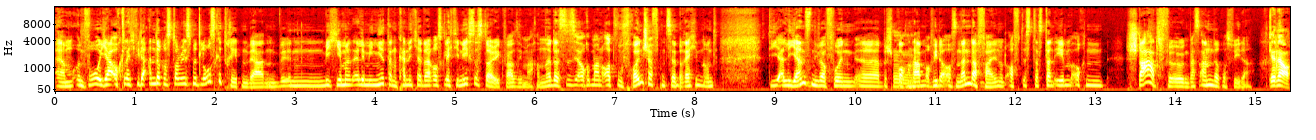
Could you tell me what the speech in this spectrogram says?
Ähm, und wo ja auch gleich wieder andere Stories mit losgetreten werden. Wenn mich jemand eliminiert, dann kann ich ja daraus gleich die nächste Story quasi machen. Ne? Das ist ja auch immer ein Ort, wo Freundschaften zerbrechen und die Allianzen, die wir vorhin äh, besprochen mhm. haben, auch wieder auseinanderfallen. Und oft ist das dann eben auch ein Start für irgendwas anderes wieder. Genau.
